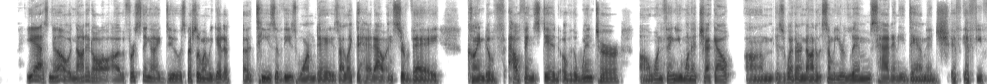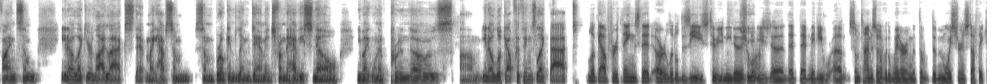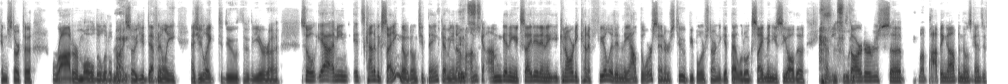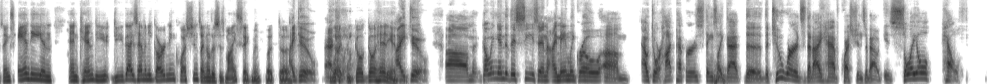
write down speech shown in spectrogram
Yes, no, not at all. Uh, the first thing I do, especially when we get a, a tease of these warm days, I like to head out and survey kind of how things did over the winter. Uh, one thing you want to check out um, is whether or not some of your limbs had any damage. If if you find some, you know, like your lilacs that might have some some broken limb damage from the heavy snow, you might want to prune those. Um, you know, look out for things like that. Look out for things that are a little diseased too. You need to sure. maybe, uh, that that maybe uh, sometimes over the winter and with the the moisture and stuff, they can start to rot or mold a little bit. Right. So you definitely, as you like to do through the year. Uh, so yeah, I mean, it's kind of exciting though, don't you think? I mean, I'm I'm I'm getting excited, and you can already kind of feel it in the outdoor centers too. People are starting to get that little excitement. You see all the starters uh, popping up and those kinds of things. Andy and and Ken, do you do you guys have any gardening questions? I know this is my segment, but uh, I do. What, go go ahead, Andy. I do. Um, going into this season, I mainly grow um, outdoor hot peppers, things like that. The the two words that I have questions about is soil health.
